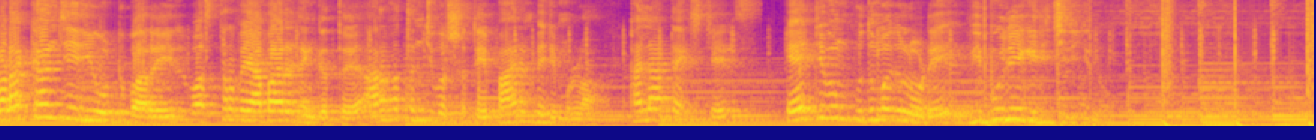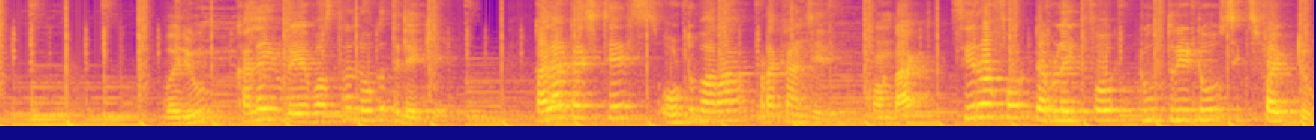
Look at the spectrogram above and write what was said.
വടക്കാഞ്ചേരി ഓട്ടുപാറയിൽ വസ്ത്രവ്യാപാര രംഗത്ത് അറുപത്തഞ്ച് വർഷത്തെ പാരമ്പര്യമുള്ള കലാ ടെക്സ്റ്റൈൽസ് ഏറ്റവും പുതുമകളോടെ വിപുലീകരിച്ചിരിക്കുന്നു. വരൂ കലയുടെ വസ്ത്രലോകത്തിലേക്ക്. Kala textiles Ottupara Vadakkanchery. Contact zero four double eight four two three two six five two.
